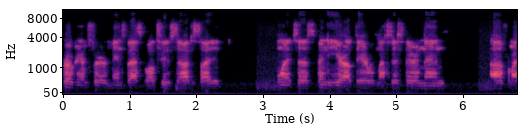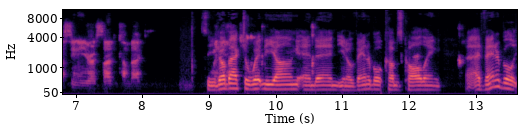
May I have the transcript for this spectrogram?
program for men's basketball too. So I decided wanted to spend a year out there with my sister, and then uh, for my senior year, I decided to come back. So you go back to Whitney Young, and then you know Vanderbilt comes calling. At Vanderbilt,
